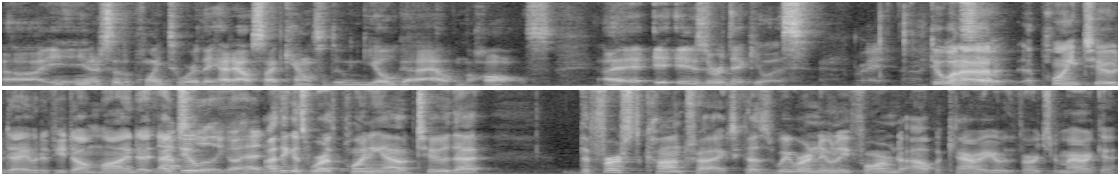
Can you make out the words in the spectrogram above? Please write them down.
uh, you know, to the point to where they had outside counsel doing yoga out in the halls. Uh, it, it is ridiculous. Right. I do want to so, add a point too, David, if you don't mind. I, absolutely, I do, go ahead. I think it's worth pointing out too that the first contract, because we were a newly formed ALPA carrier with Virgin America,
